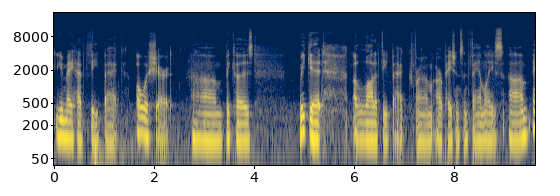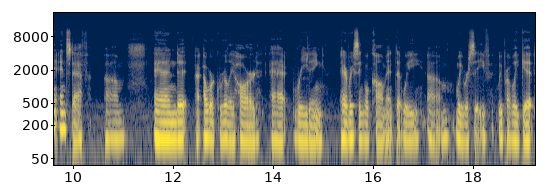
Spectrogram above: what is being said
you may have feedback, always share it, um, because we get a lot of feedback from our patients and families um, and, and staff, um, and I, I work really hard at reading every single comment that we um, we receive. We probably get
